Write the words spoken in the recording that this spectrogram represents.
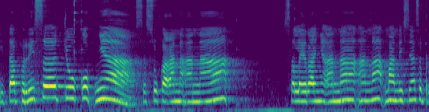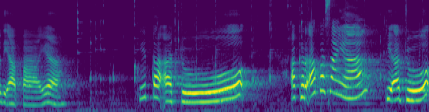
Kita beri secukupnya, sesuka anak-anak, seleranya anak-anak, manisnya seperti apa ya. Kita aduk Agar apa sayang? Diaduk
